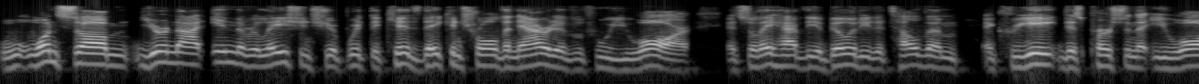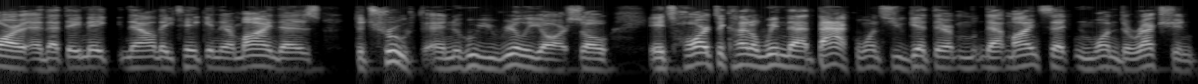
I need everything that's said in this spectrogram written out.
once um, you're not in the relationship with the kids, they control the narrative of who you are, and so they have the ability to tell them and create this person that you are, and that they make now they take in their mind as the truth and who you really are. So it's hard to kind of win that back once you get there that mindset in one direction.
